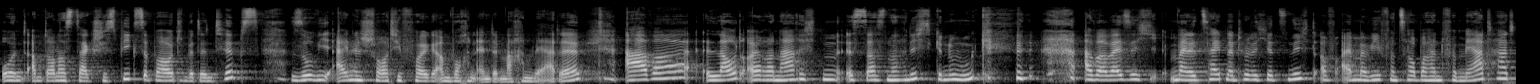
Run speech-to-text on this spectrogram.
und am Donnerstag She Speaks About mit den Tipps sowie eine Shorty-Folge am Wochenende machen werde. Aber laut eurer Nachrichten ist das noch nicht genug. Aber weil sich meine Zeit natürlich jetzt nicht auf einmal wie von Zauberhand vermehrt hat,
